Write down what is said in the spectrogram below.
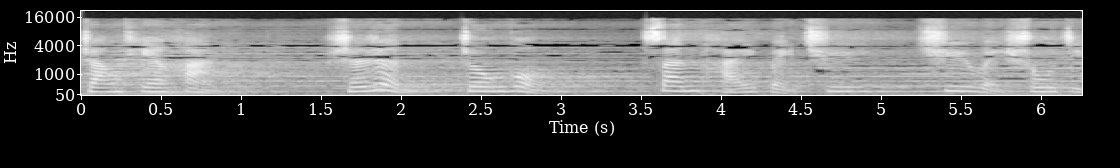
张天汉，时任中共三台北区区委书记。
